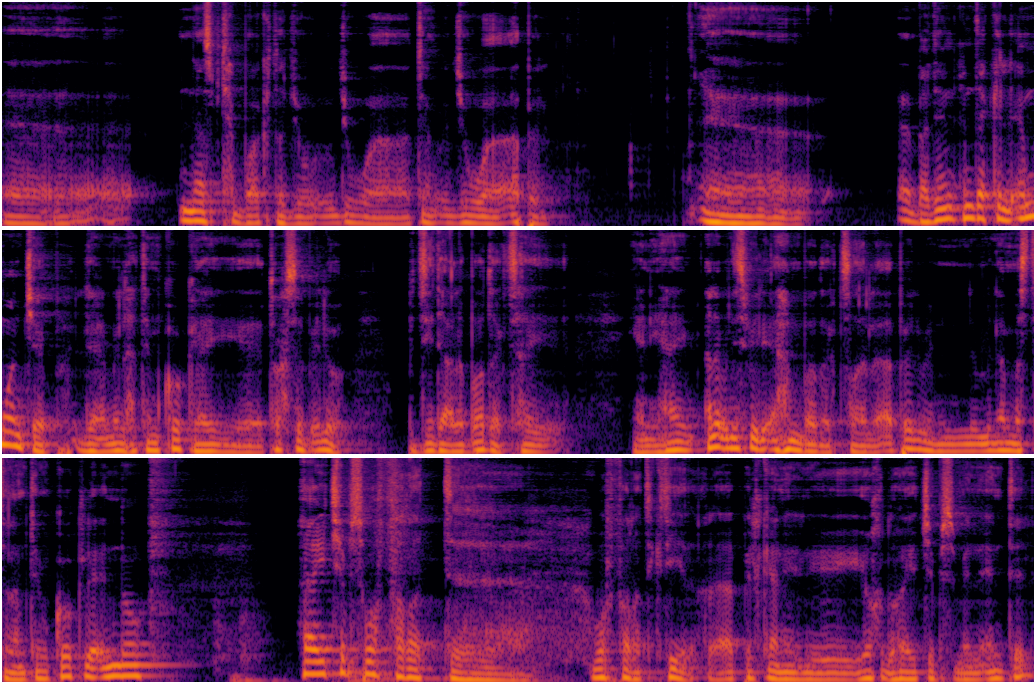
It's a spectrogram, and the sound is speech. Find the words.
آه، الناس بتحبه أكثر جوا جوا جوا أبل. بعدين عندك ال M1 chip اللي عملها تيم كوك هي تحسب له بتزيد على products هي يعني هاي أنا بالنسبة لي أهم product صار لأبل من, لما استلم تيم كوك لأنه هاي تشيبس وفرت وفرت كثير على أبل كانوا ياخذوا هاي تشيبس من انتل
